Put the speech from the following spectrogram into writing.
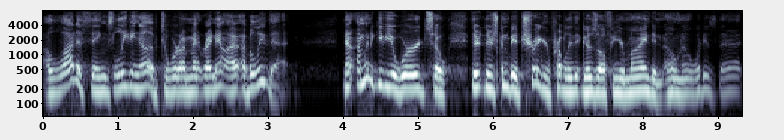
a lot of things leading up to where I'm at right now. I, I believe that. Now, I'm going to give you a word. So there, there's going to be a trigger probably that goes off in your mind, and oh no, what is that?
